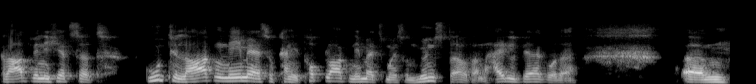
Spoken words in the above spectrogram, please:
gerade wenn ich jetzt halt gute Lagen nehme, also keine Top-Lagen, nehmen wir jetzt mal so ein Münster oder ein Heidelberg oder ähm,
